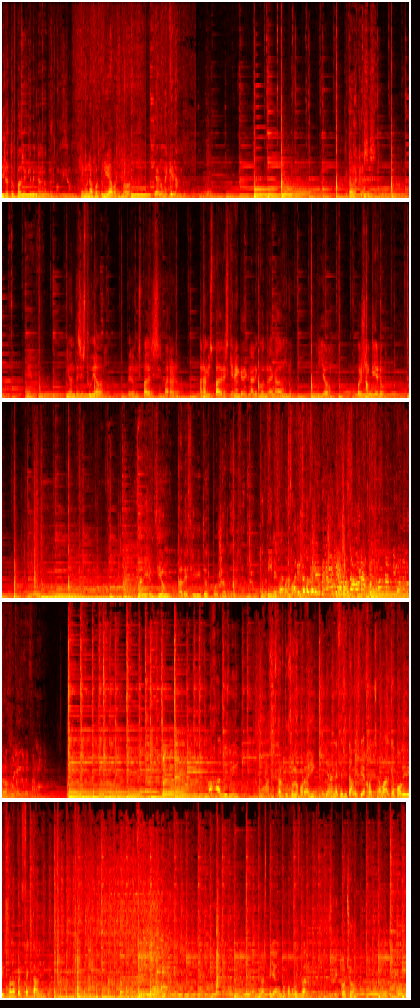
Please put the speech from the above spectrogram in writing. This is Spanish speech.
Dile a tus padres que vengan a hablar conmigo. Dime una oportunidad, por favor. Ya no me quedan. ¿Qué tal las clases? Bien. Yo antes estudiaba, pero mis padres se separaron. Ahora mis padres quieren que declare en contra de cada uno. Y yo, pues no quiero. La dirección ha decidido expulsarle del centro. Tú tienes la culpa de todo. ¡Pero vamos ahora! Baja, Luismi. ¿Cómo vas a estar tú solo por ahí? Que yo no necesito a mis viejos, chaval, que puedo vivir solo perfectamente. Te lo has pillado un poco justa, ¿no? Estoy tocho.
